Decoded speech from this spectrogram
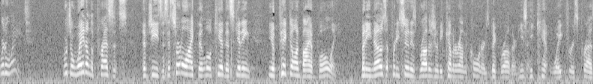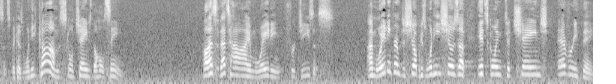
We're to wait. We're to wait on the presence of Jesus. It's sort of like the little kid that's getting, you know, picked on by a bully. But he knows that pretty soon his brother's going to be coming around the corner, his big brother. He's, he can't wait for his presence because when he comes, it's going to change the whole scene. Well, that's, that's how I am waiting for Jesus. I'm waiting for him to show up because when he shows up, it's going to change everything.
